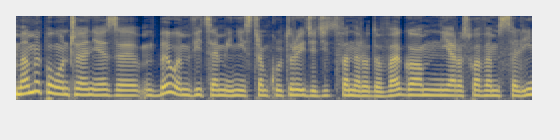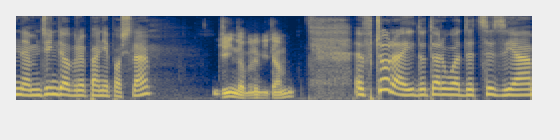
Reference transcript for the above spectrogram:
Mamy połączenie z byłym wiceministrem kultury i dziedzictwa narodowego Jarosławem Selinem. Dzień dobry, panie pośle. Dzień dobry, witam. Wczoraj dotarła decyzja,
